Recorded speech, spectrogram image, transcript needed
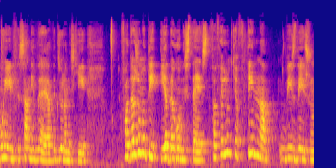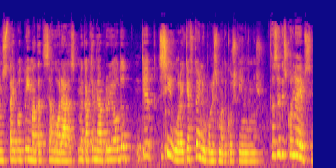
μου ήρθε σαν ιδέα, δεν ξέρω αν ισχύει. Φαντάζομαι ότι οι ανταγωνιστές θα θέλουν και αυτοί να διεισδύσουν στα υποτμήματα της αγοράς με κάποια νέα προϊόντα και Σίγουρα και αυτό είναι πολύ σημαντικός κίνδυνος. θα σε δυσκολέψει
